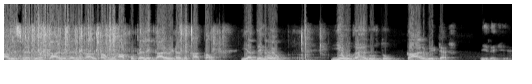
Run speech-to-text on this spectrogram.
अब इसमें से मैं कार्बेटर निकालता हूँ। आपको पहले कार्बेटर दिखाता हूँ। ये देख रहे हो? ये होता है दोस्तों कार्बेटर ये देखिए।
